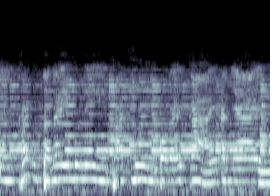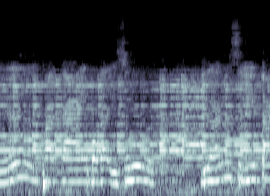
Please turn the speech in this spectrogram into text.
อขั้นตะในมือนี้พัดมือบ่ได้กายอันใหญ่พัดกายบ่ได้สู้เดือนสีตั้ง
